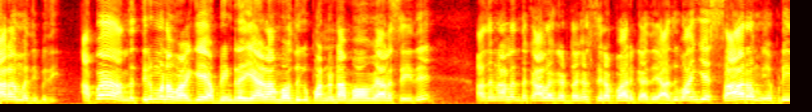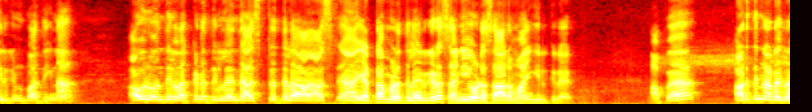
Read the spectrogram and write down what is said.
ஆறாம் அதிபதி. அப்போ அந்த திருமண வாழ்க்கை அப்படின்ற ஏழாம் பாவத்துக்கு பன்னெண்டாம் பாவம் வேலை செய்து அதனால் அந்த காலகட்டங்கள் சிறப்பாக இருக்காது. அது வாங்கிய சாரம் எப்படி இருக்குன்னு பார்த்தீங்கன்னா அவர் வந்து லக்கணத்துலேருந்து அஷ்டத்தில் அஷ்ட எட்டாம் இடத்துல இருக்கிற சனியோட சாரம் வாங்கியிருக்கிறார். அப்போ அடுத்து நடக்கிற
